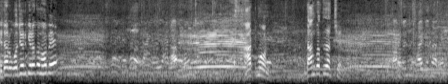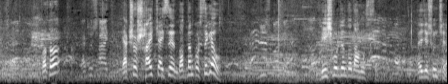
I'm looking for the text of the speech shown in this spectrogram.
এটার ওজন কীরকম হবে? আট মন। দাম কত যাচ্ছেন কত? একশো ষাট চাইছেন। দরদাম করছে কেউ? বিশ পর্যন্ত দাম উঠছে। এই যে শুনছেন।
